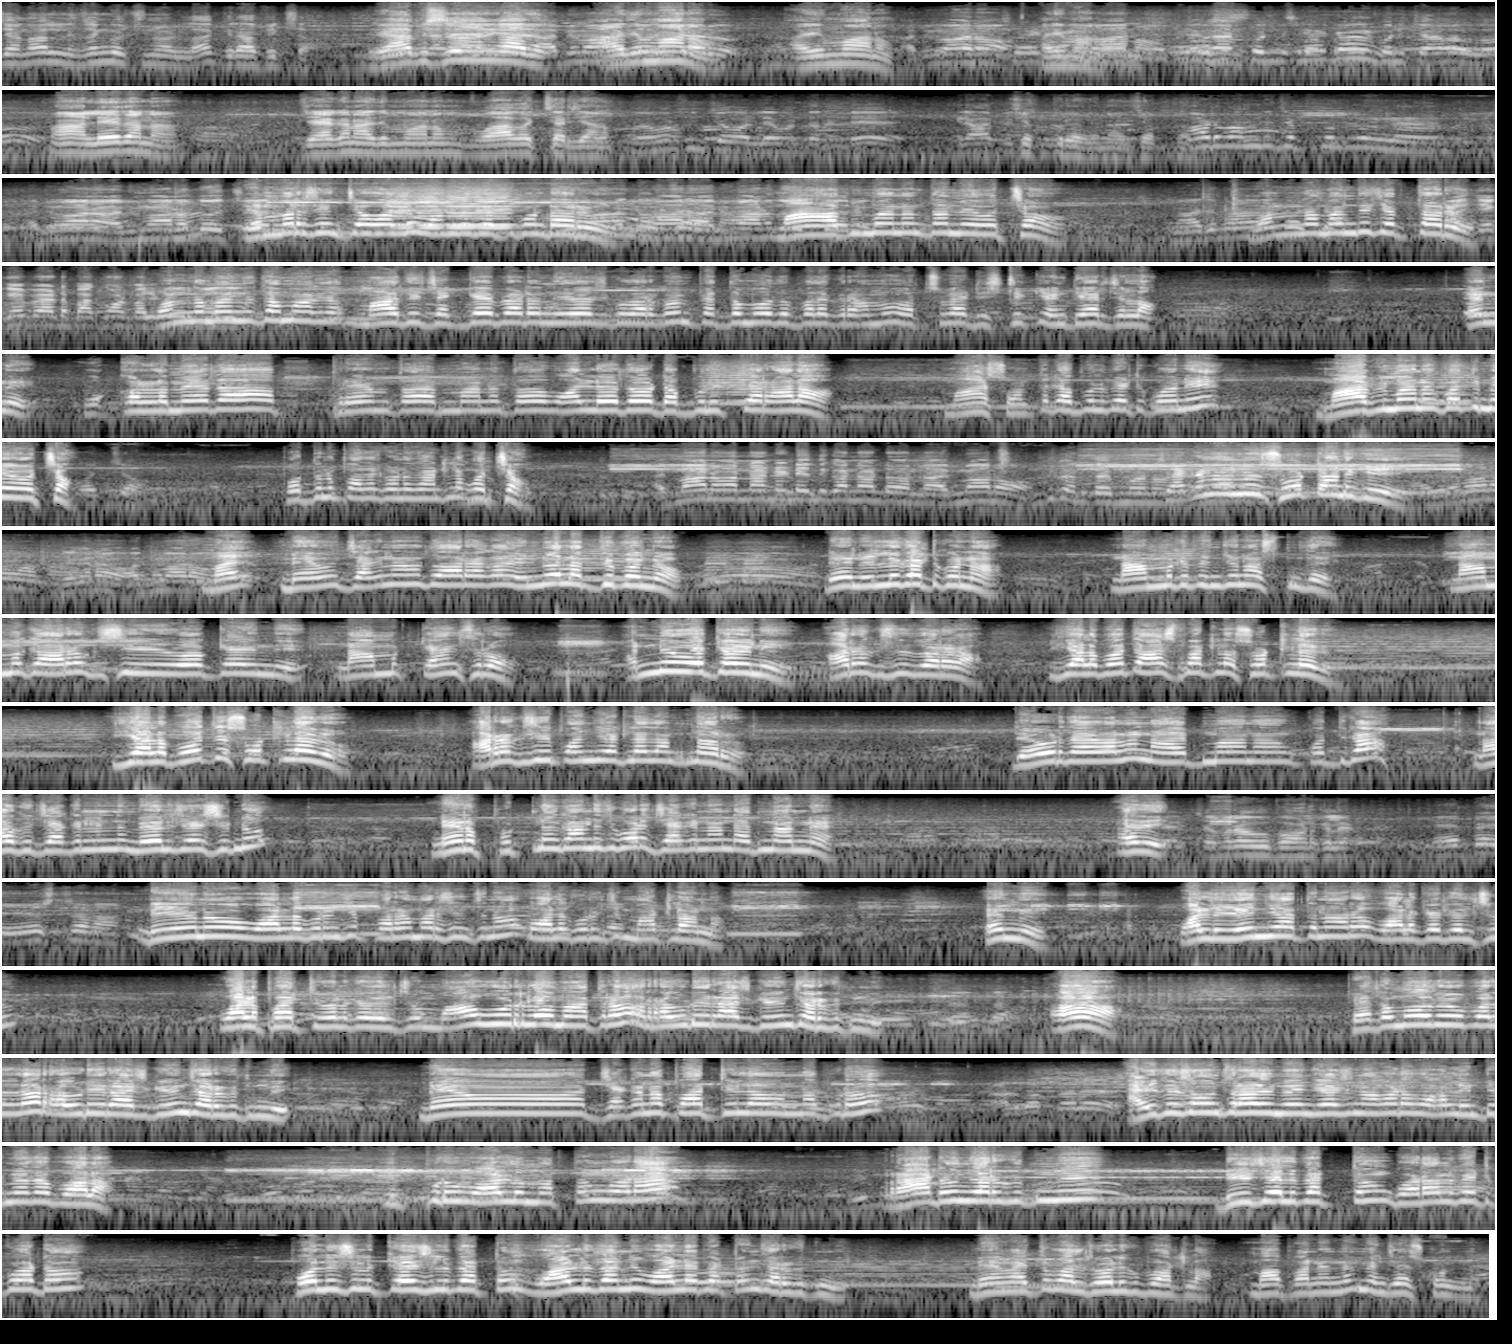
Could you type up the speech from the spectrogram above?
జనాలు నిజంగా వచ్చిన వాళ్ళ గ్రాఫిక్సా గ్రాఫిక్స్ ఏం కాదు. అభిమానం. అభిమానం. అభిమానం. జగన్ కొన్ని ఛానల్లో ఆ, లేదన్న. జగన్ అభిమానం బాగా వచ్చారు జనం. విమర్శించే వాళ్ళు ఏమంటారంటే గ్రాఫిక్స్ చెప్పు రవి నాకు విమర్శించే వాళ్ళు వంద చెప్పుకుంటారు. మా అభిమానంతో మేము వచ్చాం. వంద మంది చెప్తారు. వంద మందితో మాది జగ్గేపేట నియోజకవర్గం పెద్దమోదుపల్లి గ్రామం వత్సవే డిస్టిక్ ఎన్టీఆర్ జిల్లా. ఏంది? ఒక్కళ్ళ మీద ప్రేమతో అభిమానంతో వాళ్ళు ఏదో డబ్బులు ఇస్తే రాలా. మా సొంత డబ్బులు పెట్టుకొని మా అభిమానం కొద్దీ మేము వచ్చాం. పొద్దున పదకొండు గంటలకు వచ్చాం. అభిమానం అన్నా అంటే ఎందుకన్నా అంటావు అన్న? అభిమానం. అంత అభిమానం? జగన్ చూడటానికి జగన్ అభిమానం. మ- మేము జగన్ ద్వారాగా ఎన్నో లబ్ధి పొందాం. నేను ఇల్లు కట్టుకున్నా. నా అమ్మకి పింఛన్ వస్తుంది. నా అమ్మకి ఆరోగ్యశ్రీ ఓకే అయింది. నా అమ్మకి క్యాన్సర్. అన్నీ ఓకే అయినాయి ఆరోగ్యశ్రీ ద్వారా ఇవాళ పోతే హాస్పిటల్లో చుట్టలేదు ఇవాళ పోతే చుట్టలేదు ఆరోగ్యశ్రీ పని చేయట్లేదు అంటున్నారు. దేవుడి దయ వల్ల నా అభిమానం కొద్దిగా నాకు జగన్ అన్న మేలు చేసిండు. నేను పుట్టిన కాడి నుంచి కూడా జగన్ అన్న అభిమానే అది. చంద్రబాబు పవన్ కళ్యాణ్. నేను వాళ్ళ గురించి పరామర్శించిన వాళ్ళ గురించి మాట్లాడినా. ఏంది? వాళ్ళు ఏం చేస్తున్నారో వాళ్ళకే తెలుసు. వాళ్ళ పార్టీ వాళ్ళకే తెలుసు. మా ఊర్లో మాత్రం రౌడీ రాజకీయం జరుగుతుంది. ఆ, పెదమోదుపల్లిలో రౌడీ రాజకీయం జరుగుతుంది. మేము జగన్ పార్టీలో ఉన్నప్పుడు ఐదు సంవత్సరాలు మేము చేసినా కూడా వాళ్ళ ఇంటి మీద పోలా. ఇప్పుడు వాళ్ళు మొత్తం కూడా రావడం జరుగుతుంది. డీజేలు పెట్టడం గొడవలు పెట్టుకోవటం పోలీసులు కేసులు పెట్టడం వాళ్ళు దాన్ని వాళ్ళే పెట్టడం జరుగుతుంది. మేమైతే వాళ్ళ జోలికి పోట్లా. మా పని మేము చేసుకుంటున్నాం.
